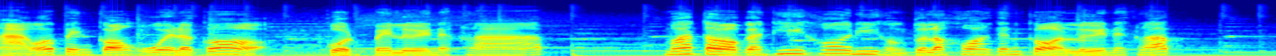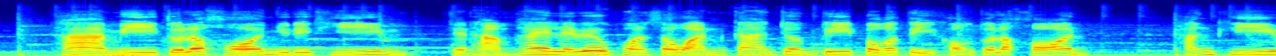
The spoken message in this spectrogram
หากว่าเป็นกองอวยแล้วก็กดไปเลยนะครับ มาต่อกันที่ข้อดีของตัวละครกันก่อนเลยนะครับ ถ้ามีตัวละครอยู่ในทีม จะทำให้เลเวลพรสวรรค์การโจมตีปกติของตัวละคร ทั้งทีม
